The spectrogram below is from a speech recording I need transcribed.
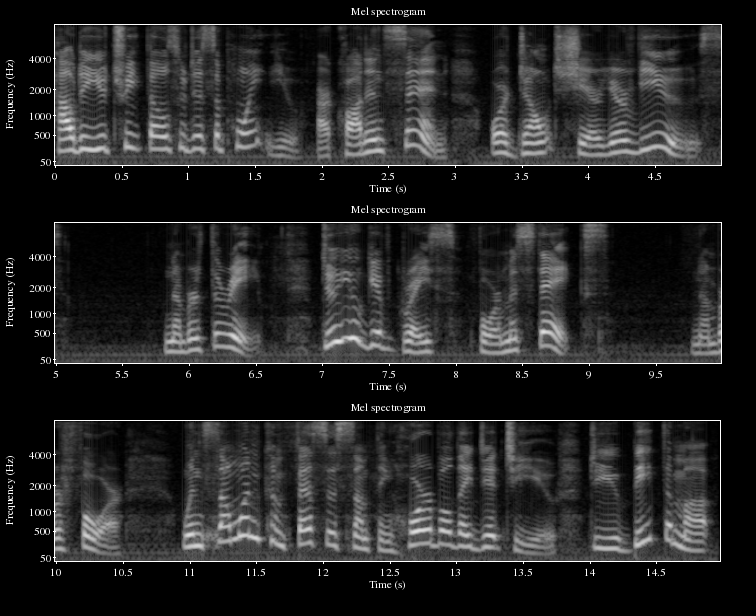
how do you treat those who disappoint you, are caught in sin, or don't share your views? Number three, do you give grace for mistakes? Number four, when someone confesses something horrible they did to you, do you beat them up,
